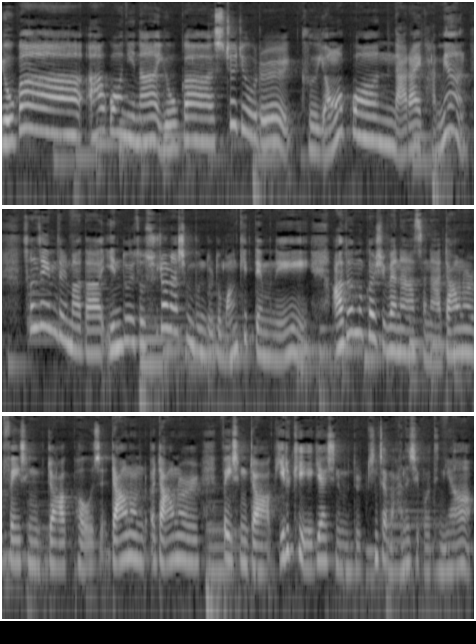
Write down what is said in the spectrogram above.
요가 학원이나 요가 스튜디오를 그 영어권 나라에 가면 선생님들마다 인도에서 수련하신 분들도 많기 때문에 아도무카 Shivanasana, downward facing dog pose, down on, downward facing dog 이렇게 얘기하시는 분들 진짜 많으시거든요.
